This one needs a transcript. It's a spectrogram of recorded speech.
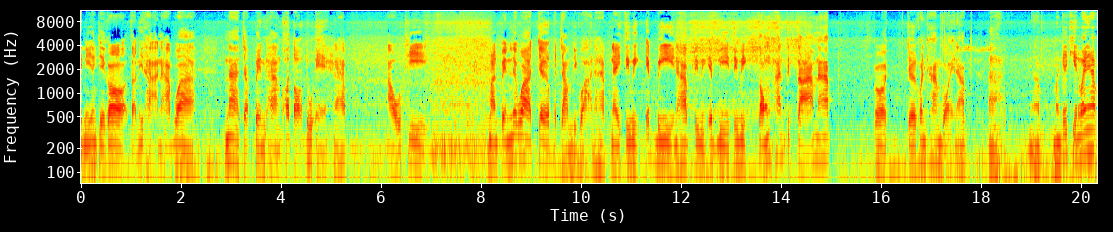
สนี้ยังเจก็สันนิษฐานนะครับว่าน่าจะเป็นทางข้อต่อตู้แอร์นะครับ เอาที่ มันเป็นเรียกว่าเจอประจำดีกว่านะครับ ใน Civic FB นะครับ Civic FB Civic 2013 นะครับ ก็เจอค่อนข้างบ่อยนะครับ อ่านะครับ มันก็เขียนไว้นะครับ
